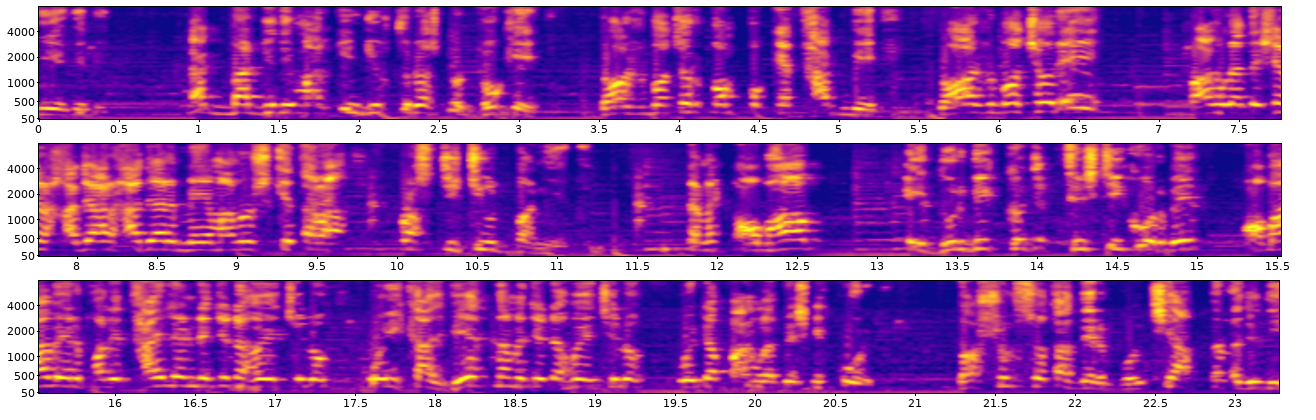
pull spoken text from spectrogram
দিয়ে দেবে। একবার যদি মার্কিন যুক্তরাষ্ট্র ঢোকে, দশ বছর কমপক্ষে থাকবে। দশ বছরে বাংলাদেশের হাজার হাজার মেয়ে মানুষকে তারা প্রস্টিটিউট বানিয়ে দেবে। কারণ অভাব এই দুর্ভিক্ষ সৃষ্টি করবে, অভাবের ফলে থাইল্যান্ডে যেটা হয়েছিল, ওই কাজ ভিয়েতনামে যেটা হয়েছিল, ওইটা বাংলাদেশে করবে। দর্শক শ্রোতাদের বলছি, আপনারা যদি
